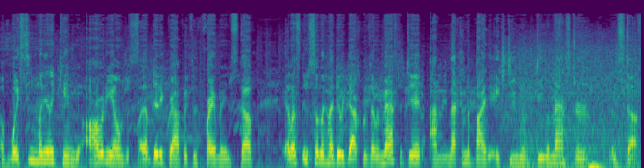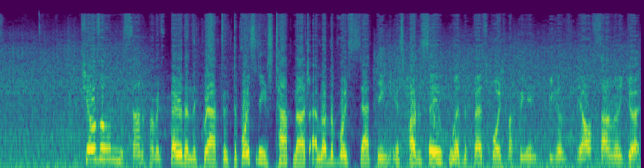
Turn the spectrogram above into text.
of wasting money on a game you already own, just like updated graphics and frame rate and stuff. And let's do something like I did with Yakuza Remastered did. I'm not gonna buy the HD remaster and stuff. Killzone and the sound department is better than the graphics. The voice acting is top notch. I love the voice acting. It's hard to say who has the best voice in my opinion because they all sound really good.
